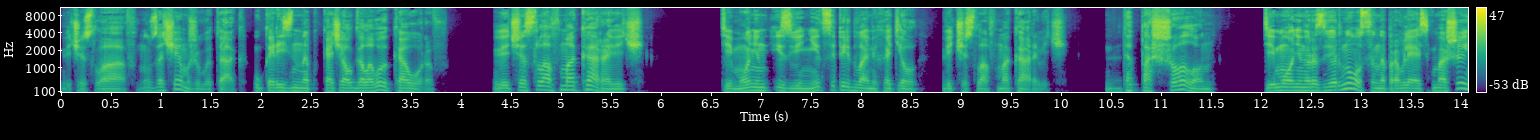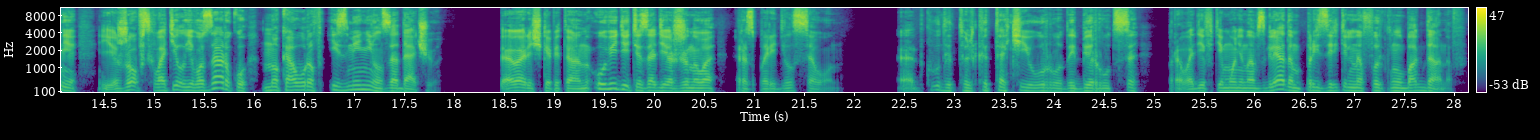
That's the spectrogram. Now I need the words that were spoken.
«Вячеслав, ну зачем же вы так?» — укоризненно покачал головой Кауров. «Вячеслав Макарович». Тимонин извиниться перед вами хотел, Вячеслав Макарович. «Да пошел он!» Тимонин развернулся, направляясь к машине, Ежов схватил его за руку, но Кауров изменил задачу. «Товарищ капитан, уведите задержанного», — распорядился он. «Откуда только такие уроды берутся?» Проводив Тимонина взглядом, презрительно фыркнул Богданов.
